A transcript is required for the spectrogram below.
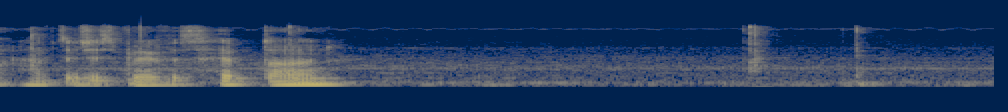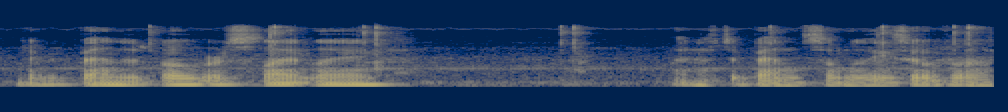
I have to just move his hip down. Maybe bend it over slightly. Might have to bend some of these over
